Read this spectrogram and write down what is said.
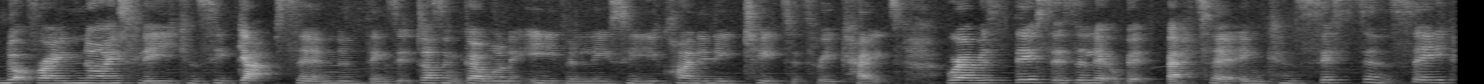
not very nicely. You can see gaps in and things. It doesn't go on evenly, so you kind of need two to three coats. Whereas this is a little bit better in consistency.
